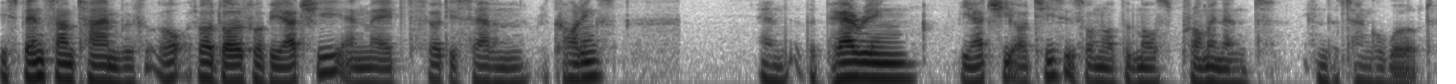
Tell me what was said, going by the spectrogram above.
He spent some time with Rodolfo Biagi and made 37 recordings. And the pairing Biagi Ortiz is one of the most prominent in the tango world.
